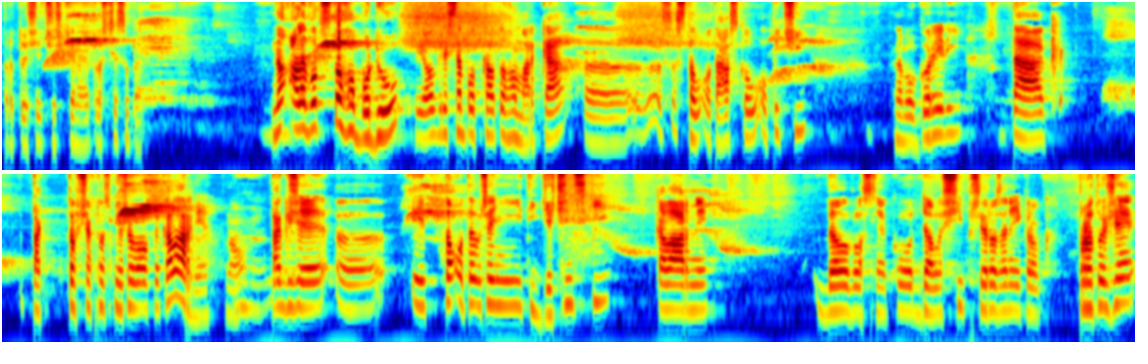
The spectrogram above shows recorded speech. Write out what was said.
Protože čeština je prostě super. No ale od toho bodu, jo, když jsem potkal toho Marka uh, s, s tou otázkou o pičí, nebo gorilí, tak, tak to všechno směřovalo ke kavárně. No. Mm-hmm. Takže uh, i to otevření té děčinské kavárny byl vlastně jako další přirozený krok. Protože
